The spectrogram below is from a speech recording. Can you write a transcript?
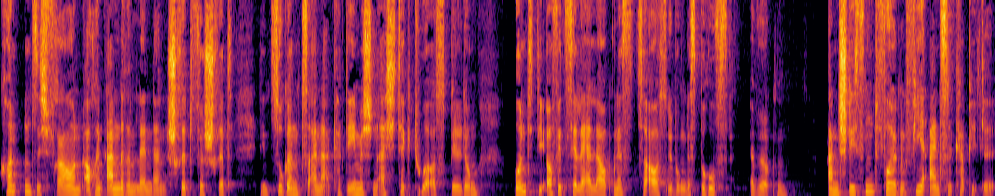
konnten sich Frauen auch in anderen Ländern Schritt für Schritt den Zugang zu einer akademischen Architekturausbildung und die offizielle Erlaubnis zur Ausübung des Berufs erwirken. Anschließend folgen vier Einzelkapitel,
